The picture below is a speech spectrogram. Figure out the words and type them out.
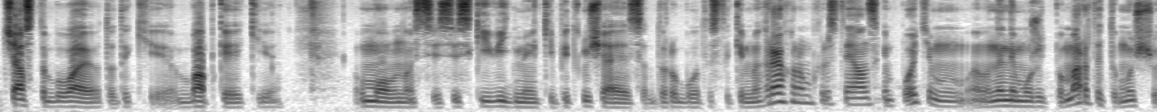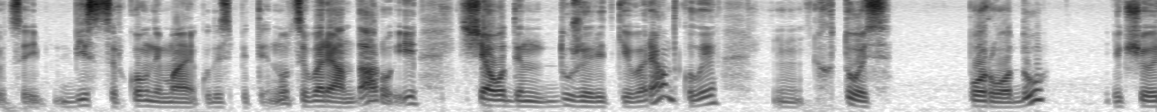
часто бувають такі бабки, які умовно ці сільські відьми, які підключаються до роботи з таким егрегором християнським, потім вони не можуть померти, тому що цей біс церковний має кудись піти. Ну, це варіант дару. І ще один дуже рідкий варіант, коли хтось по роду, якщо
